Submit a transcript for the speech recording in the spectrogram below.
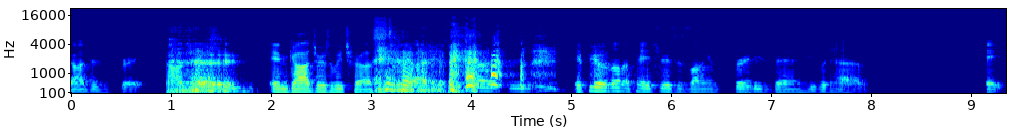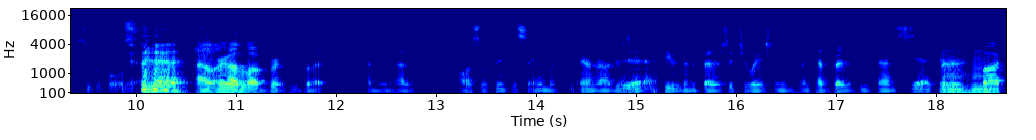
Godgers is great. Godgers. In Godgers we trust. Godgers is trust, if he was on the Patriots as long as Brady's been, he would have eight Super Bowls. Yeah. I, I love Brady, but I mean, I also think the same with Aaron Rodgers. Yeah. If he was in a better situation, like had better defense. Yeah, because Mhm. fuck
